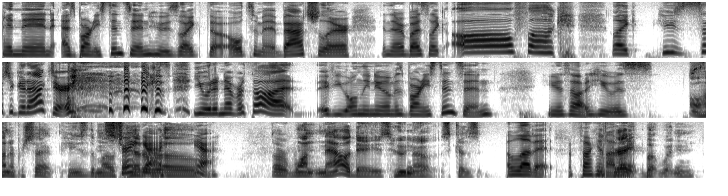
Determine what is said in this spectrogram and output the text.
and then as Barney Stinson, who's like the ultimate bachelor, and then everybody's like, "Oh fuck!" Like he's such a good actor because you would have never thought if you only knew him as Barney Stinson, you'd have thought he was oh 100 percent. He's the most straight hetero. guy. Yeah, Or one nowadays. Who knows? Because I love it. I fucking love great. it. But when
